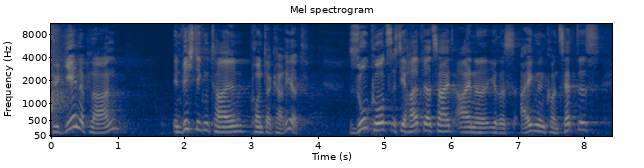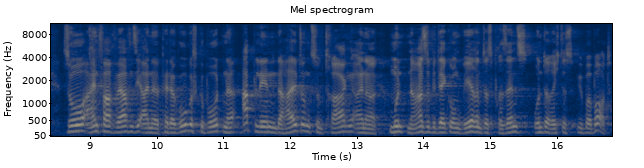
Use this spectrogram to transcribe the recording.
Hygieneplan in wichtigen Teilen konterkariert. So kurz ist die Halbwertzeit Ihres eigenen Konzeptes. So einfach werfen Sie eine pädagogisch gebotene ablehnende Haltung zum Tragen einer Mund-Nase-Bedeckung während des Präsenzunterrichts über Bord.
